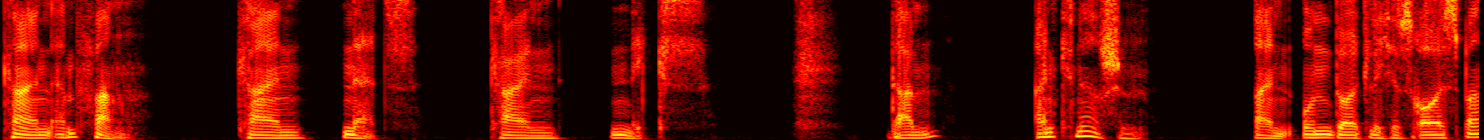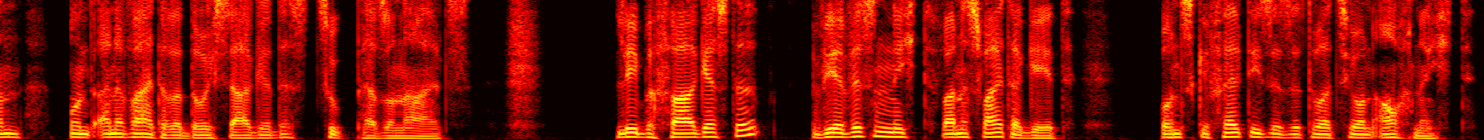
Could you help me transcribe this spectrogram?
Kein Empfang, kein Netz, kein Nix. Dann ein Knirschen, ein undeutliches Räuspern und eine weitere Durchsage des Zugpersonals. Liebe Fahrgäste, wir wissen nicht, wann es weitergeht. Uns gefällt diese Situation auch nicht.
